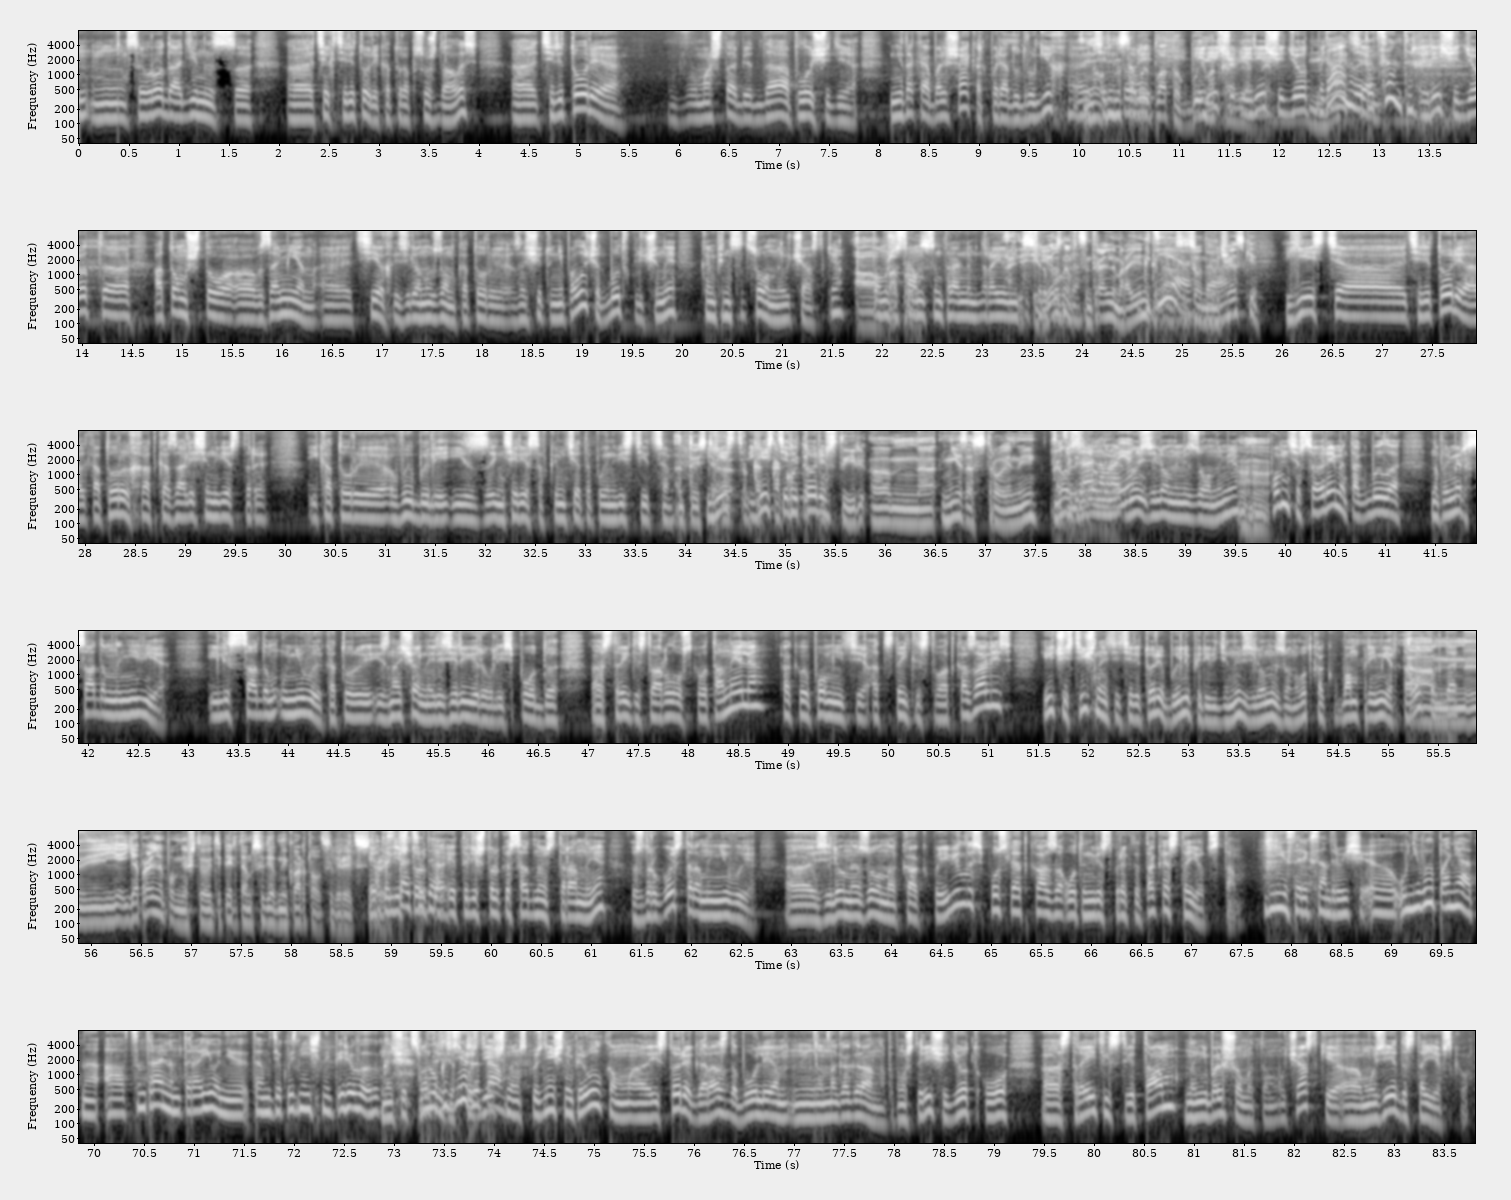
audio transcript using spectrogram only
своего рода один из э, тех территорий, которые обсуждалась. Э, территория в масштабе да, площади не такая большая, как по ряду других э, ну, территорий. Носовой платок, будем и речь, и речь идет, да, но это центр. И речь идет э, о том, что э, взамен тех зеленых зон, которые защиту не получат, будут включены компенсационные участки а, в том вопрос. же самом центральном районе а, Петербурга. Серьезно? В центральном районе Где? компенсационные да. участки? Есть э, территории, от которых отказались инвесторы, и которые выбыли из интересов комитета по инвестициям. То есть, есть, как, есть территории... пустырь э, не застроенный. Но, зелеными, но с зелеными зонами. Ага. Помните, в свое время так было, например, с садом на Неве или с садом у Невы, которые изначально резервировались под э, строительство Орловского тоннеля. Как вы помните, от строительства отказались, и частично эти территории были переведены в зеленые зоны. Вот как вам пример того, а, когда... Я, я правильно помню, что теперь там судебный квартал собирается строить? Это лишь, Кстати, только, да. это лишь только с одной стороны. С другой стороны Невы. Э, зеленая зона как появилась после отказа от инвестпроекта так и остается там. Денис Александрович, э, у Невы понятно, а в центральном-то районе, там, где Кузнечный переулок... Значит, смотрите, ну, с, кузнечным, с Кузнечным переулком э, история гораздо более многогранна, потому что речь идет о строительстве там, на небольшом этом участке, музея Достоевского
